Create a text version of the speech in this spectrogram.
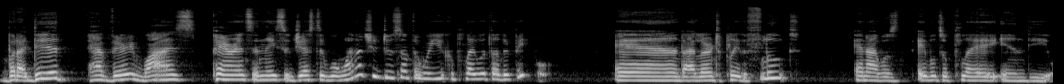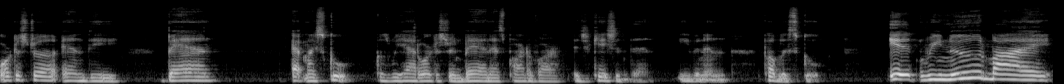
But I did have very wise parents and they suggested, well, why don't you do something where you could play with other people? And I learned to play the flute and I was able to play in the orchestra and the band at my school because we had orchestra and band as part of our education then, even in public school. It renewed my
